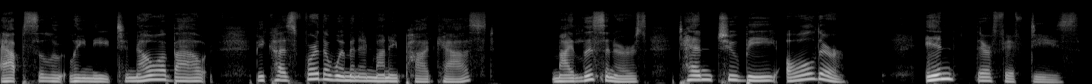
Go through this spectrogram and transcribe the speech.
absolutely need to know about because for the Women and Money podcast, my listeners tend to be older in their 50s.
